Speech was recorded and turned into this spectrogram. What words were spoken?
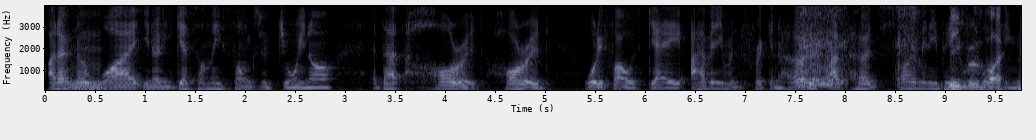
I don't know why, you know, he gets on these songs with Joyner, that horrid, horrid What If I Was Gay? I haven't even freaking heard it. I've heard so many people talking.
